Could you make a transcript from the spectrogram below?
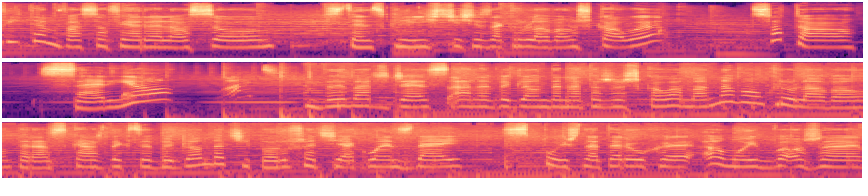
Witam was, ofiary losu. Stęskniliście się za królową szkoły? Co to? Serio? Wybacz, Jess, ale wygląda na to, że szkoła ma nową królową. Teraz każdy chce wyglądać i poruszać się jak Wednesday. Spójrz na te ruchy, o mój Boże.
